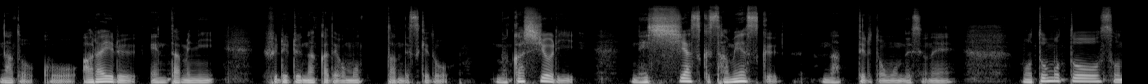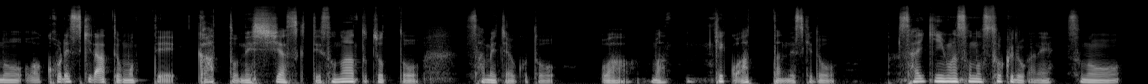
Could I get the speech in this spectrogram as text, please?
など、こう、あらゆるエンタメに触れる中で思ったんですけど、昔より熱しやすく冷めやすくなってると思うんですよね。もともと、その、これ好きだって思って、ガッと熱しやすくて、その後ちょっと冷めちゃうことは、まあ、結構あったんですけど、最近はその速度がね、その、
